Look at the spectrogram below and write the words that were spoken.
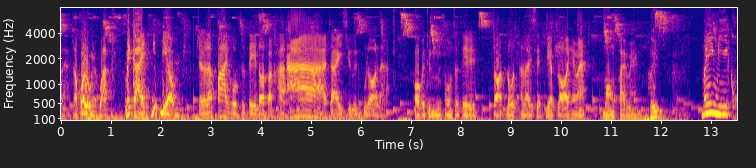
แล้วเราก็ลงจากวัด ไม่ไกลนิดเดียวเจอแล้วป้ายโฮมสเตย์ดอยปากคาอ่าใจชื้นกูรอดละพอไปถึงโฮมสเตย์จอดรถอะไรเสร็จเรียบร้อยใช่ไหมมองไปแม่งเฮ้ย ไม่มีค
